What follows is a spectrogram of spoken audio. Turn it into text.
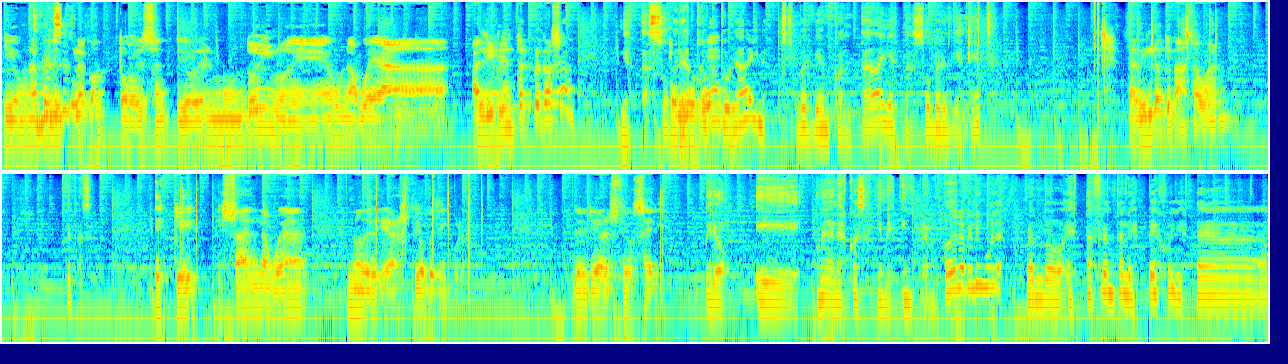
y es una es película con todo el sentido del mundo y no es una weá a libre interpretación. Y está súper es. estructurada y está súper bien contada y está súper bien hecha. ¿Sabéis lo que pasa, weón? ¿Qué pasa? es que quizás la weá no debería haber sido película. Debería haber sido serie. Pero eh, una de las cosas que me encantó de la película, cuando está frente al espejo y está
